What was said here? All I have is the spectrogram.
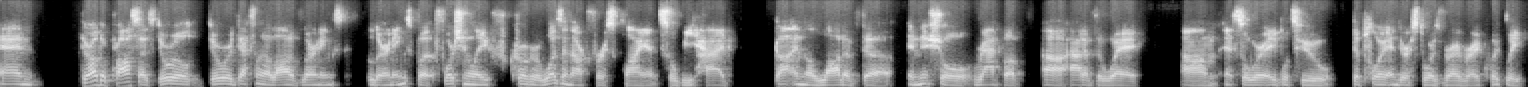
and throughout the process, there were there were definitely a lot of learnings learnings, but fortunately, Kroger wasn't our first client, so we had gotten a lot of the initial ramp up uh, out of the way, um, and so we're able to deploy in their stores very very quickly.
